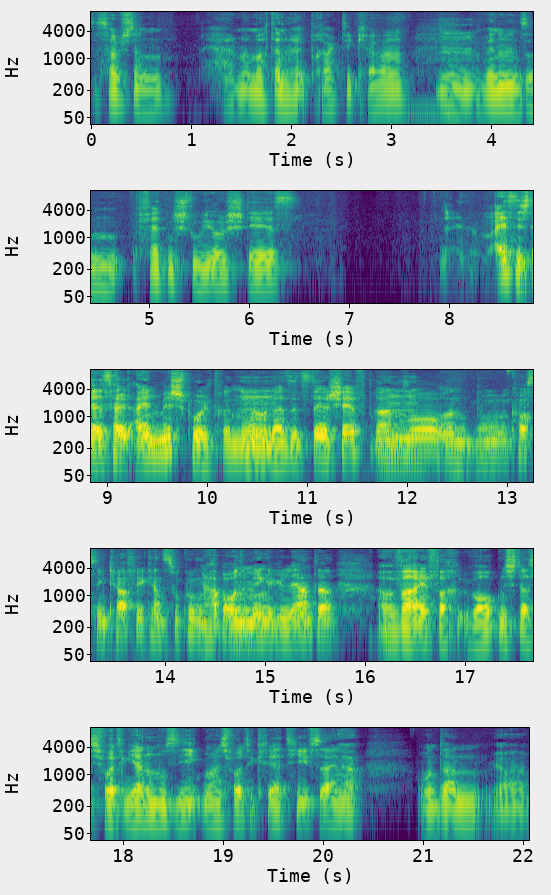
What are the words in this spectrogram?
das habe ich dann, ja, man macht dann halt Praktika. Mhm. Wenn du in so einem fetten Studio stehst, weiß nicht, da ist halt ein Mischpult drin, ne? Mhm. Und da sitzt der Chef dran Mhm. so und du kostest den Kaffee, kannst zugucken. Hab auch eine Menge gelernt da, aber war einfach überhaupt nicht das. Ich wollte gerne Musik machen, ich wollte kreativ sein. Ja. Und dann, ja,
